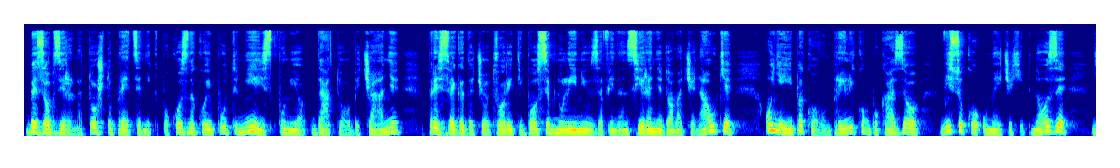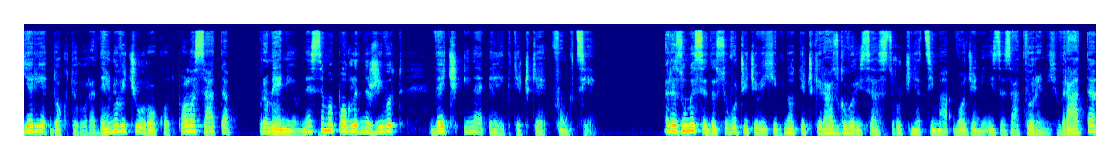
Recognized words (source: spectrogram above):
Bez obzira na to što predsednik po ko zna koji put nije ispunio dato obećanje, pre svega da će otvoriti posebnu liniju za finansiranje domaće nauke, on je ipak ovom prilikom pokazao visoko umeće hipnoze, jer je doktoru Radenoviću u roku od pola sata promenio ne samo pogled na život, već i na eliptičke funkcije. Razume se da su Vučićevi hipnotički razgovori sa stručnjacima vođeni iza zatvorenih vrata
